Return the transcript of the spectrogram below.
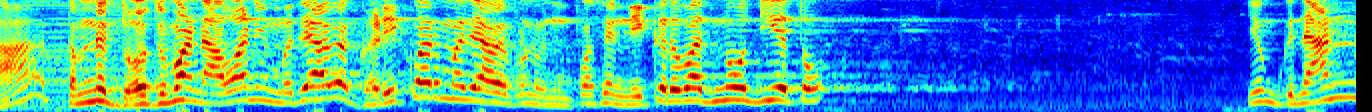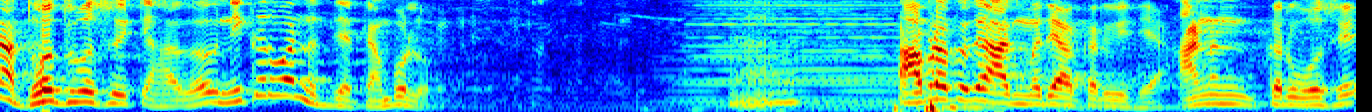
હા, તમને ધોધમાં નાવાની મજા આવે ઘડીક વાર મજા આવે, પણ પછી નીકળવા જ ન દે તો. એમ જ્ઞાનના ધોધ વસુ ત્યાં. હવે નીકળવા નથી દેતા બોલો. આપણે તો આજ મજા કરવી છે. આનંદ કરવો છે,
